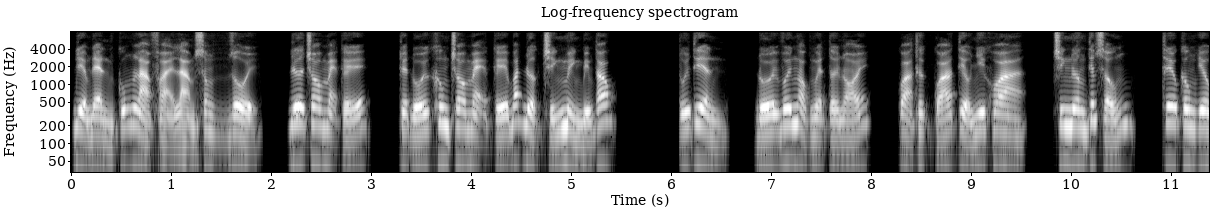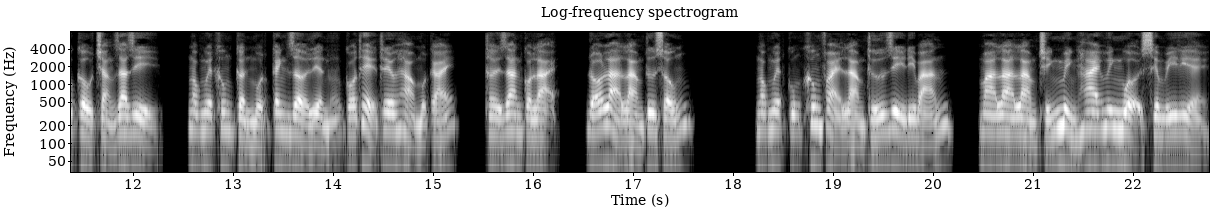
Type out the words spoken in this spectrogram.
điểm đèn cũng là phải làm xong rồi, đưa cho mẹ kế, tuyệt đối không cho mẹ kế bắt được chính mình bím tóc. Túi tiền, đối với Ngọc Nguyệt tới nói, quả thực quá tiểu nhi khoa, trinh nương tiếp sống, theo công yêu cầu chẳng ra gì, Ngọc Nguyệt không cần một canh giờ liền có thể theo hảo một cái, thời gian còn lại, đó là làm tư sống. Ngọc Nguyệt cũng không phải làm thứ gì đi bán, mà là làm chính mình hai huynh muội xiêm y đi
